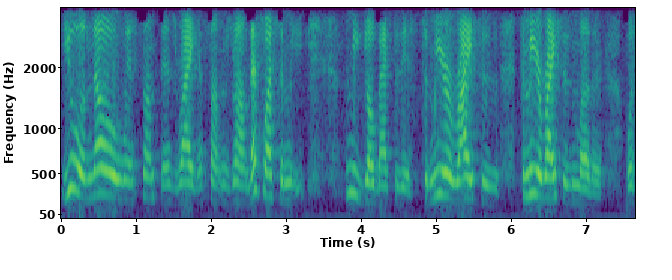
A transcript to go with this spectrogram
you will know when something's right and something's wrong that's why some let me go back to this. Tamir Rice's Tamir Rice's mother was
